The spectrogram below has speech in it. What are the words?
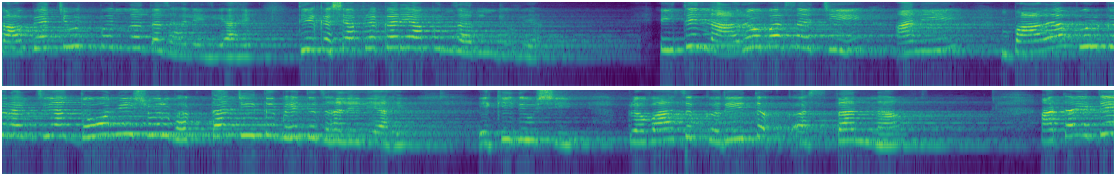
काव्याची उत्पन्नता झालेली आहे. ती कशा प्रकारे आपण जाणून घेऊया? इथे नारोबासाची आणि बाळापूरकरांची या दोन ईश्वर भक्तांची इथे भेट झालेली आहे. एके दिवशी प्रवास करीत असताना आता इथे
